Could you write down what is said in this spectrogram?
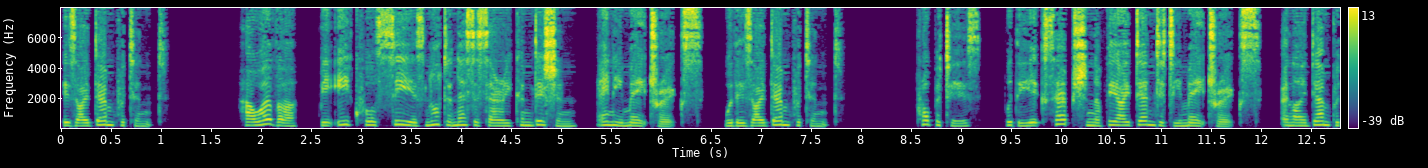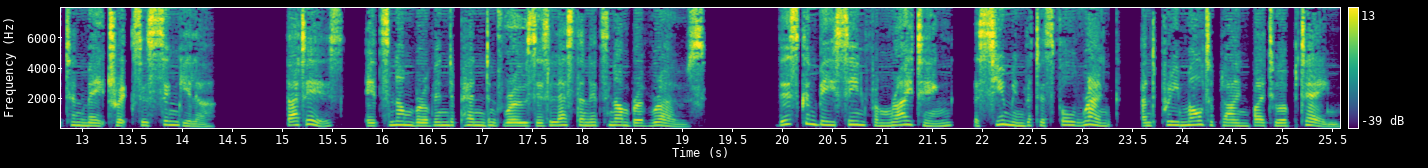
is idempotent. However, B equals C is not a necessary condition, any matrix, with is idempotent. Properties, with the exception of the identity matrix, an idempotent matrix is singular. That is, its number of independent rows is less than its number of rows. This can be seen from writing, assuming that is full rank, and pre-multiplying by to obtain.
